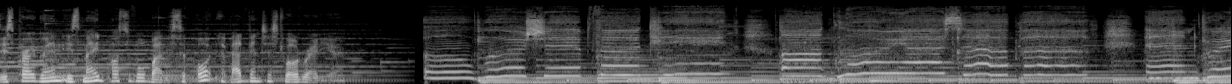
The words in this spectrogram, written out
This program is made possible by the support of Adventist World Radio. Oh, worship the King, all glorious above, and gratefully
